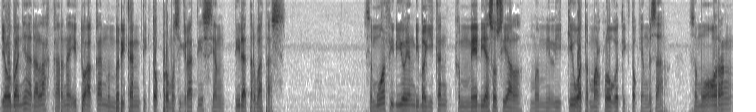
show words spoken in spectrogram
Jawabannya adalah karena itu akan memberikan TikTok promosi gratis yang tidak terbatas. Semua video yang dibagikan ke media sosial memiliki watermark logo TikTok yang besar. Semua orang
